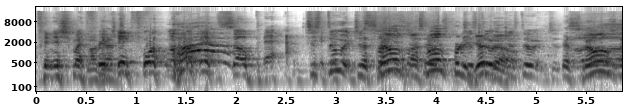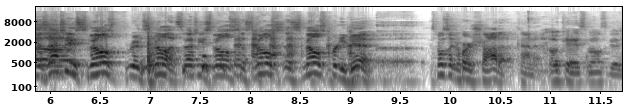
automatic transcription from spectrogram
Finish my Okay. freaking Four Loco. It's so bad. just do it. It Just smells. just It smells pretty Just good do it, though. Just do it. Just, It smells. It Uh, actually smells. It smells. It actually smells. It smells. It smells pretty good. It smells like a horchata, kind of. Okay, it smells good.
